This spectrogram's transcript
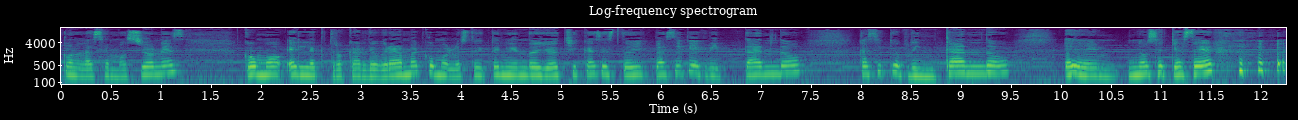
con las emociones como electrocardiograma, como lo estoy teniendo yo, chicas. Estoy casi que gritando, casi que brincando. Eh, no sé qué hacer.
